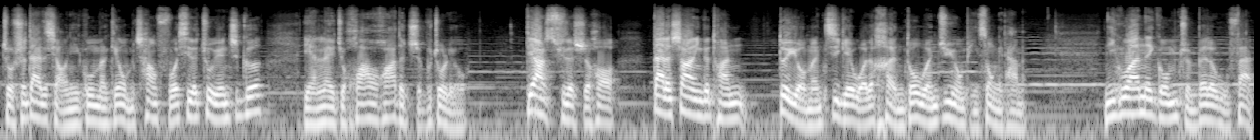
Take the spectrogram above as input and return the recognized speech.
主持带着小尼姑们给我们唱佛系的祝愿之歌，眼泪就哗哗哗的止不住流。第二次去的时候，带了上一个团队友们寄给我的很多文具用品送给他们。尼姑庵内给我们准备了午饭，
